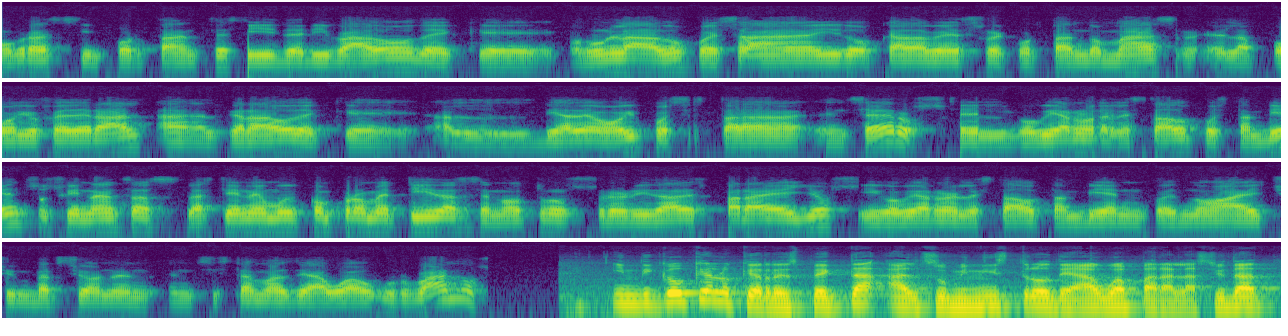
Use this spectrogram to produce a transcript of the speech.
obras importantes y derivado de que, por un lado, pues ha ido cada vez recortando más el apoyo federal al grado de que al día de hoy pues está en ceros. El gobierno del estado pues también sus finanzas las tiene muy comprometidas en otras prioridades para ellos y el gobierno del estado también pues no ha hecho inversión en, en sistemas de agua urbanos indicó que a lo que respecta al suministro de agua para la ciudad,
